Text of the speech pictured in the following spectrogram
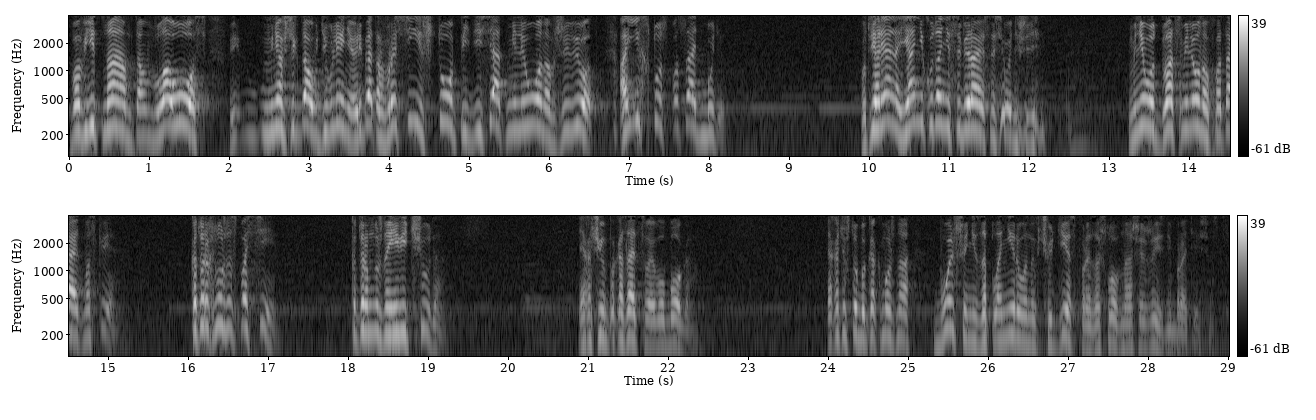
во Вьетнам, там, в Лаос. И у меня всегда удивление. Ребята, в России 150 миллионов живет, а их кто спасать будет? Вот я реально, я никуда не собираюсь на сегодняшний день. Мне вот 20 миллионов хватает в Москве, которых нужно спасти, которым нужно явить чудо. Я хочу им показать своего Бога. Я хочу, чтобы как можно больше незапланированных чудес произошло в нашей жизни, братья и сестры.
